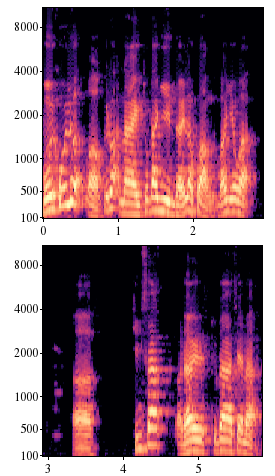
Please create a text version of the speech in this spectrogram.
với khối lượng ở cái đoạn này chúng ta nhìn thấy là khoảng bao nhiêu ạ? À, chính xác ở đây chúng ta xem là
